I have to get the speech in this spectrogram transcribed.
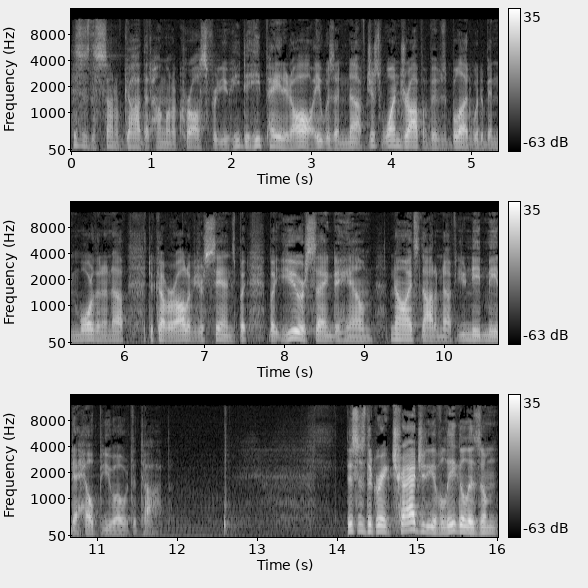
This is the Son of God that hung on a cross for you. He, did, he paid it all. It was enough. Just one drop of his blood would have been more than enough to cover all of your sins. But, but you are saying to him, No, it's not enough. You need me to help you over the top. This is the great tragedy of legalism.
